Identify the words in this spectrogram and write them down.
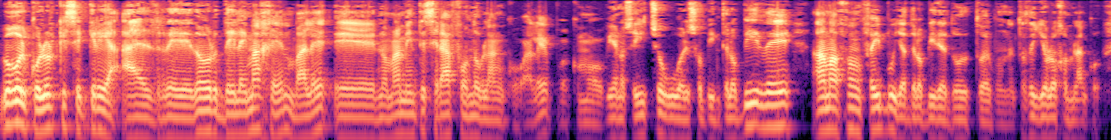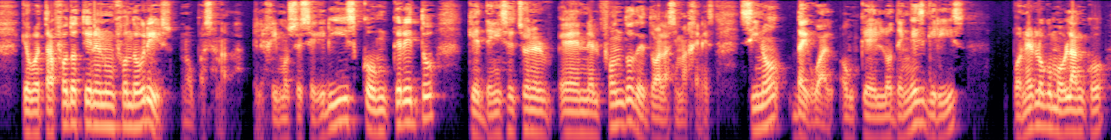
Luego el color que se crea alrededor de la imagen, ¿vale? Eh, normalmente será fondo blanco, ¿vale? Pues como bien os he dicho, Google Shopping te lo pide, Amazon, Facebook ya te lo pide todo, todo el mundo. Entonces yo lo dejo en blanco. ¿Que vuestras fotos tienen un fondo gris? No pasa nada. Elegimos ese gris concreto que tenéis hecho en el, en el fondo de todas las imágenes. Si no, da igual. Aunque lo tengáis gris, ponerlo como blanco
